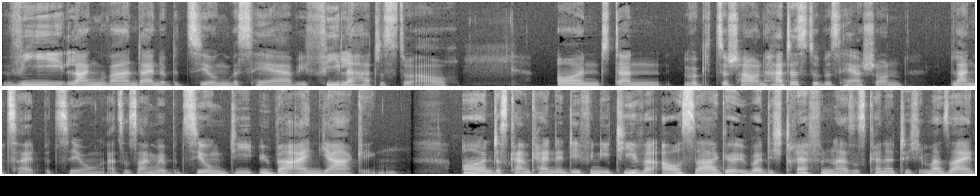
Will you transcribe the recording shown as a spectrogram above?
wie lang waren deine Beziehungen bisher, wie viele hattest du auch und dann wirklich zu schauen, hattest du bisher schon Langzeitbeziehungen, also sagen wir Beziehungen, die über ein Jahr gingen. Und das kann keine definitive Aussage über dich treffen. Also es kann natürlich immer sein,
